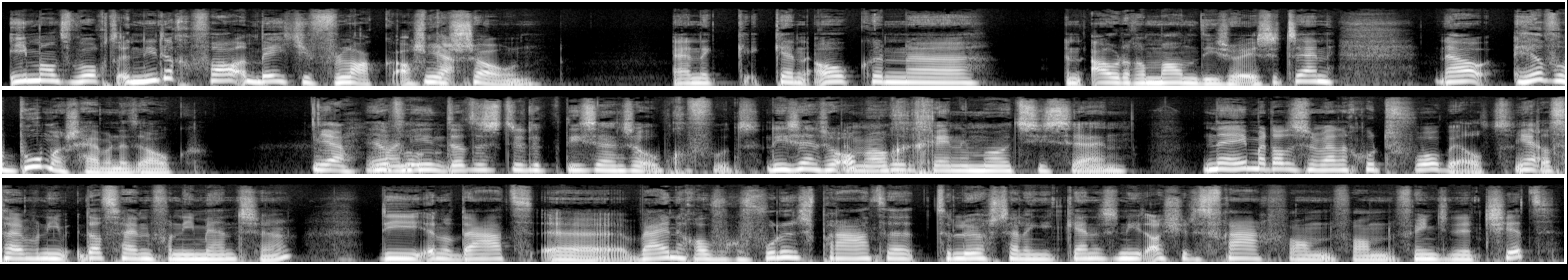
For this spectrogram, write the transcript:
Iemand wordt in ieder geval een beetje vlak als Ja. persoon. En ik ken ook een, eh, een oudere man die zo is. Het zijn... Nou, heel veel boomers hebben het ook. Ja, Heel maar veel- die, dat is natuurlijk, die zijn zo opgevoed. Die zijn zo Er mogen opgevoed. geen emoties zijn. Nee, maar dat is wel een goed voorbeeld. Ja. Dat, zijn van die, dat zijn van die mensen die inderdaad eh, weinig over gevoelens praten. Teleurstellingen kennen ze niet. Als je het vraagt van, van vind je het shit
